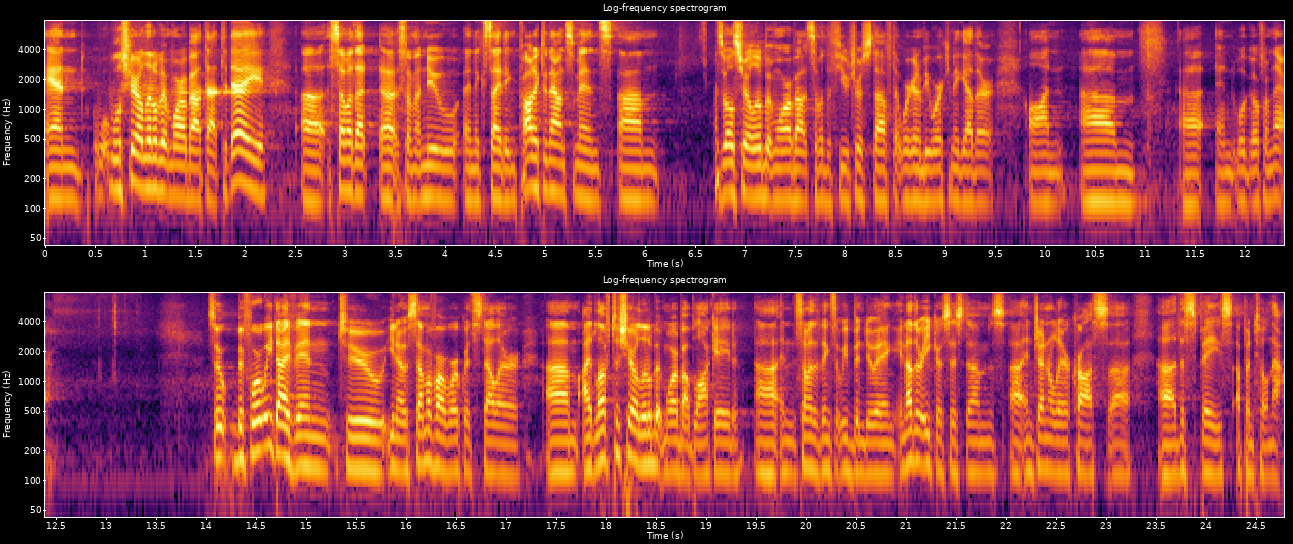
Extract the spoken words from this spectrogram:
and we'll share a little bit more about that today. some of that, some new and exciting product announcements. As well as share a little bit more about some of the future stuff that we're going to be working together on, um, and we'll go from there. So before we dive into you know, some of our work with Stellar, um, I'd love to share a little bit more about Blockaid uh, and some of the things that we've been doing in other ecosystems uh, and generally across uh, uh the space up until now.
